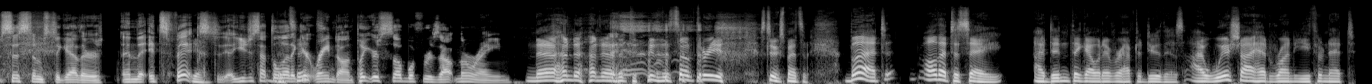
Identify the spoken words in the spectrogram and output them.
systems together, and it's fixed. You just have to let it That's get rained on. Put your subwoofers out in the rain. No, no, no. The, the sub three is too expensive. But all that to say, I didn't think I would ever have to do this. I wish I had run Ethernet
